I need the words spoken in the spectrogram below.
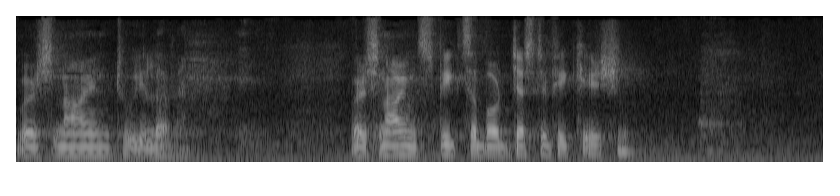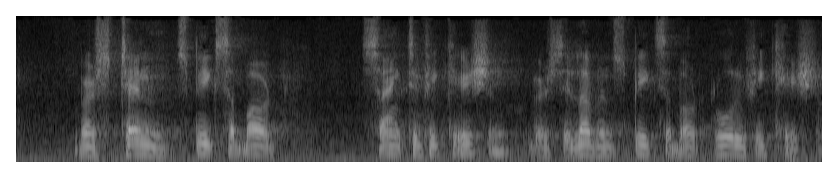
verse 9 to 11. Verse 9 speaks about justification. Verse 10 speaks about sanctification. Verse 11 speaks about glorification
